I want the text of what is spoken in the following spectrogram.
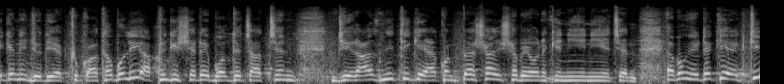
এখানে যদি একটু কথা বলি আপনি কি সেটাই বলতে চাচ্ছেন যে রাজনীতিকে এখন পেশা হিসেবে অনেকে নিয়ে নিয়েছেন এবং এটাকে একটি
